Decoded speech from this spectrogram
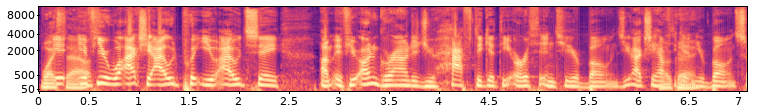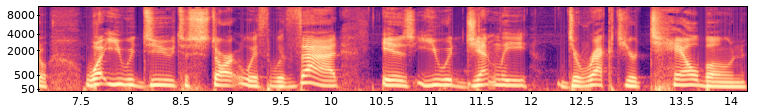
Why I- south? If you're well, actually, I would put you. I would say, um, if you're ungrounded, you have to get the earth into your bones. You actually have to get in your bones. So, what you would do to start with with that is you would gently direct your tailbone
